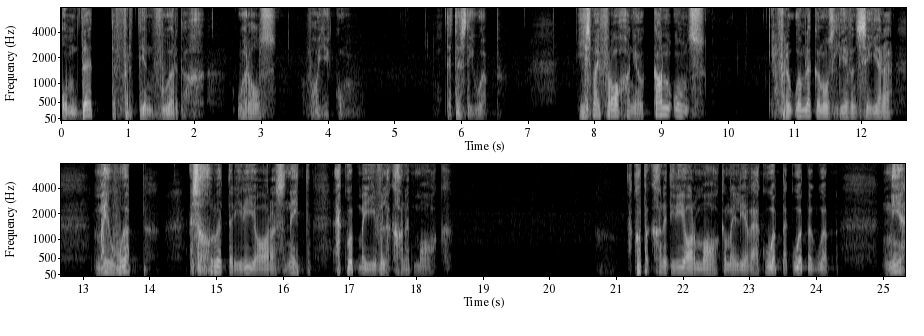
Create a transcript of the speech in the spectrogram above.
om dit te verteenwoordig oral waar jy kom. Dit is die hoop. Hier is my vraag aan jou, kan ons vir 'n oomblik in ons lewens sê Here, my hoop is groter hierdie jaar as net ek hoop my huwelik gaan dit maak. Ek hoop ek gaan dit hierdie jaar maak in my lewe. Ek hoop, ek hoop, ek hoop. Nee.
